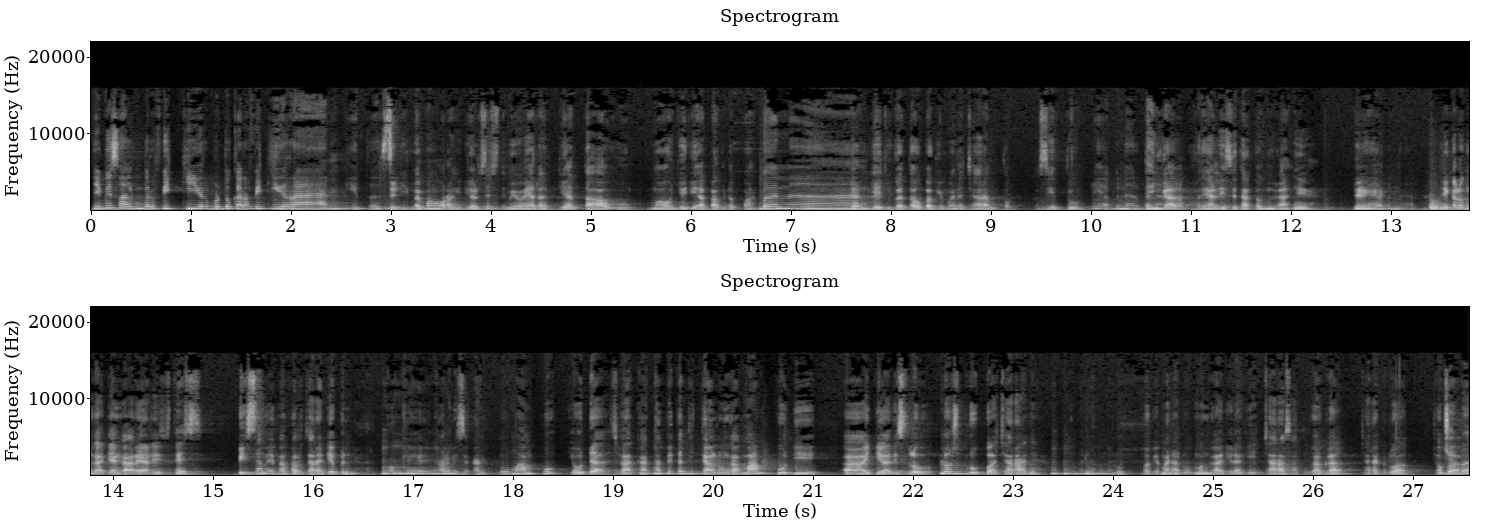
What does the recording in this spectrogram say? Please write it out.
jadi saling berpikir bertukar pikiran gitu sih. Jadi memang orang idealis istimewanya adalah dia tahu mau jadi apa ke depan. Benar. Dan dia juga tahu bagaimana cara untuk ke situ. Iya benar benar. Tinggal realistis atau enggaknya. Ya Iya, nggak? benar. jadi kalau nggak dia nggak realistis bisa memang kalau cara dia benar. Oke kalau misalkan lu mampu ya udah silakan. Tapi ketika lu nggak mampu di uh, idealis lu lu harus berubah caranya. Lu, lu bagaimana lu menggali lagi cara satu gagal cara kedua coba, Coba,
